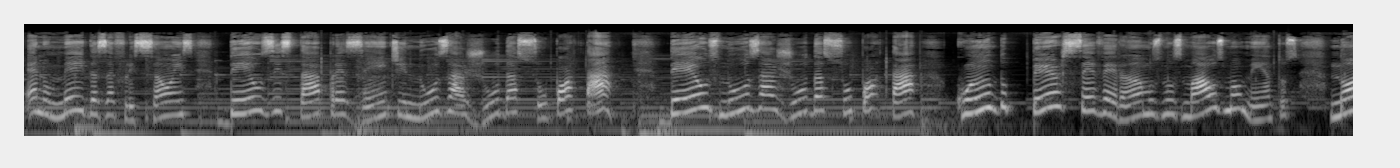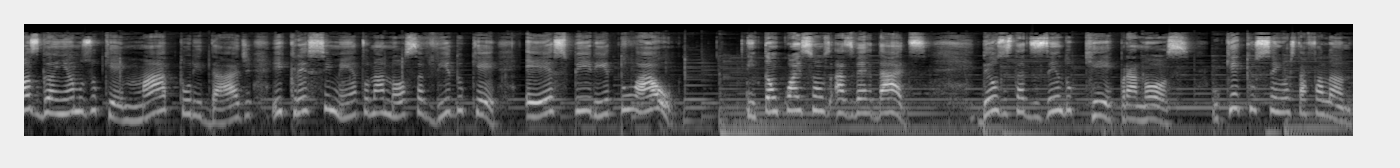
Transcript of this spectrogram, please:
é no meio das aflições. Deus está presente e nos ajuda a suportar. Deus nos ajuda a suportar. Quando perseveramos nos maus momentos, nós ganhamos o que? Maturidade e crescimento na nossa vida, o que? Espiritual. Então, quais são as verdades? Deus está dizendo o que para nós? O que que o Senhor está falando?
